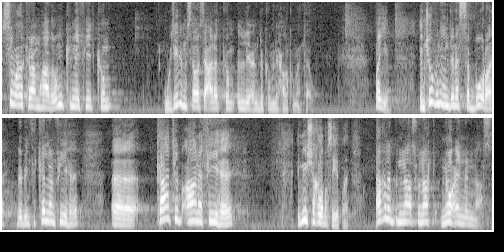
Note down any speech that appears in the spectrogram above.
سمعوا الكلام هذا ممكن يفيدكم ويزيد مستوى سعادتكم اللي عندكم اللي حولكم أنتم. طيب نشوف ان عندنا السبورة اللي بنتكلم فيها. آه كاتب أنا فيها اني شغلة بسيطة. أغلب الناس هناك نوعين من الناس.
